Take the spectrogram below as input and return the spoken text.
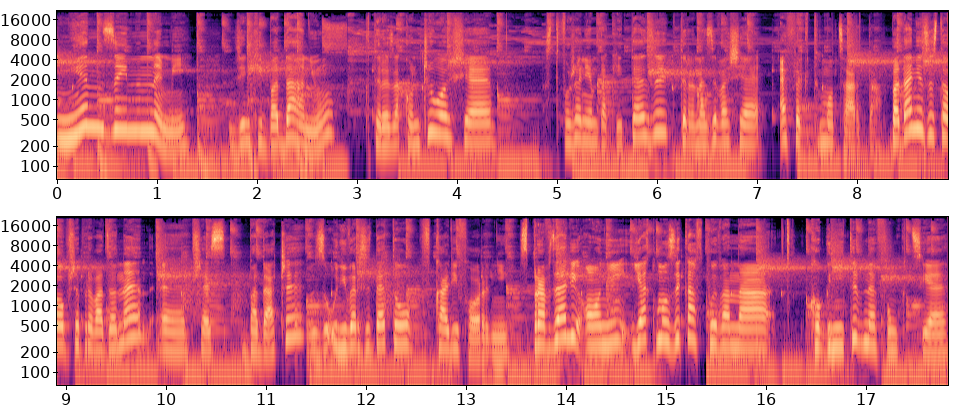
między innymi dzięki badaniu, które zakończyło się stworzeniem takiej tezy, która nazywa się efekt Mozarta. Badanie zostało przeprowadzone e, przez badaczy z Uniwersytetu w Kalifornii. Sprawdzali oni, jak muzyka wpływa na kognitywne funkcje,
